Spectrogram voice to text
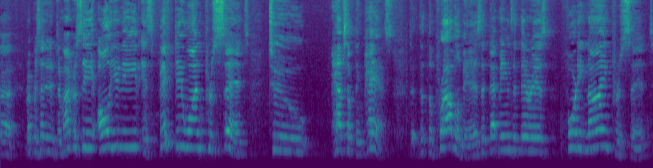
uh, representative democracy, all you need is 51% to have something pass. The, the, the problem is that that means that there is 49%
